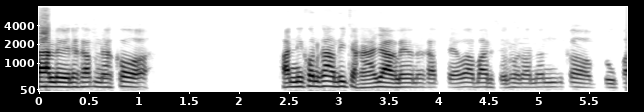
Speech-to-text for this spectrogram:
ราณเลยนะครับนะก็พันธุ์นี้ค่อนข้างที่จะหายากแล้วนะครับ แต่ว่าบ้านสวนของเรานั้นก็ปลูกไป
